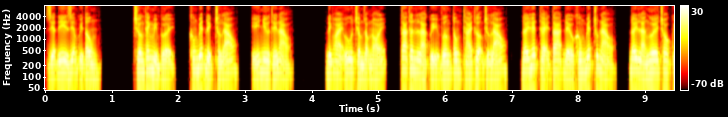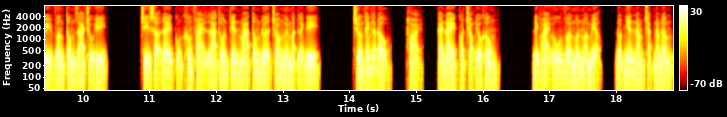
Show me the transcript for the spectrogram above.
diệt đi diễm quỷ tông. Trường thanh mỉm cười, không biết địch trưởng lão, ý như thế nào? Địch hoài u trầm giọng nói, ta thân là quỷ vương tông thái thượng trưởng lão, đây hết thệ ta đều không biết chút nào, đây là ngươi cho quỷ vương tông ra chủ ý. Chỉ sợ đây cũng không phải là thôn thiên ma tông đưa cho ngươi mật lệnh đi. Trường thanh lắc đầu, hỏi, cái này có trọng yếu không? Địch hoài u vừa muốn mở miệng, đột nhiên nắm chặt nắm đấm.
